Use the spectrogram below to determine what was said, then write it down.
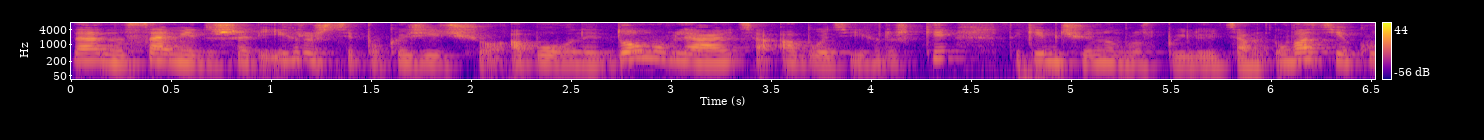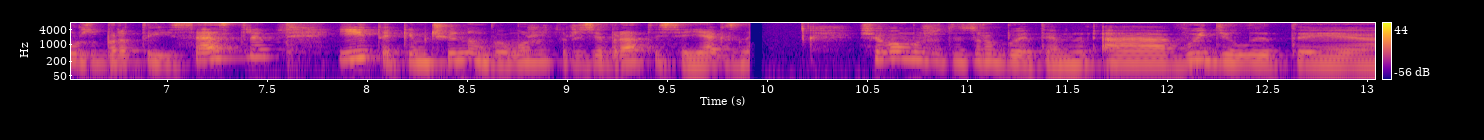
да, на самій дешевій іграшці, покажіть, що або вони домовляються, або ці іграшки таким чином розпилюються. У вас є курс брати і сестри, і таким чином ви можете розібратися, як з ним. Що ви можете зробити? Е, Виділити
